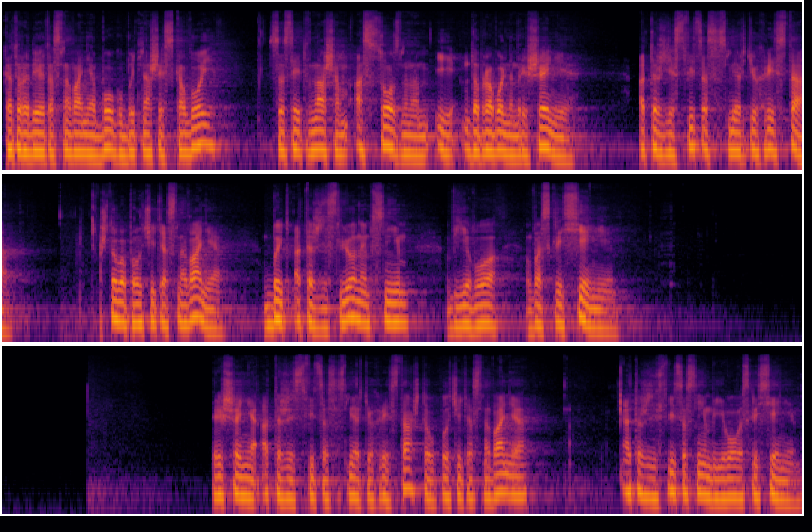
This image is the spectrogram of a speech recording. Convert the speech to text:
которая дает основание Богу быть нашей скалой, состоит в нашем осознанном и добровольном решении – отождествиться со смертью Христа, чтобы получить основание быть отождествленным с Ним в Его воскресении. Решение отождествиться со смертью Христа, чтобы получить основание отождествиться с Ним в Его воскресении.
